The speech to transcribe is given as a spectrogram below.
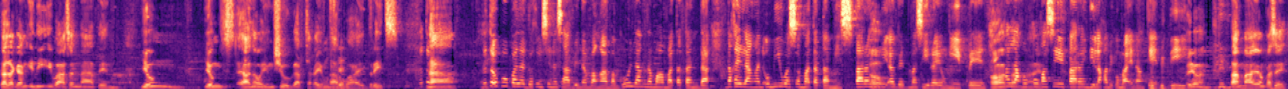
talagang iniiwasan natin yung yung ano, yung sugar tsaka yung Okay. carbohydrates. Na Totoo po pala, Dok, yung sinasabi ng mga magulang, ng mga matatanda, na kailangan umiwas sa matatamis para Oo. hindi agad masira yung ngipin. Oo, Kala ko tama po yun. kasi para hindi lang kami kumain ng candy. Ayun. Tama yun kasi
